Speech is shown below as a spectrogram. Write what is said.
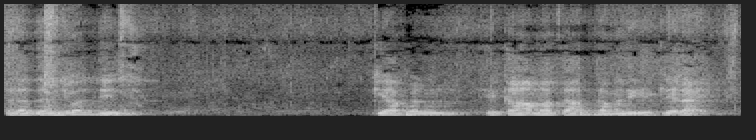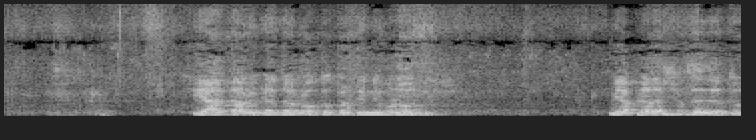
त्याला धन्यवाद देईन की आपण हे काम आता हातामध्ये घेतलेलं आहे. या तालुक्याचा लोकप्रतिनिधी म्हणून मी आपल्याला शब्द देतो.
